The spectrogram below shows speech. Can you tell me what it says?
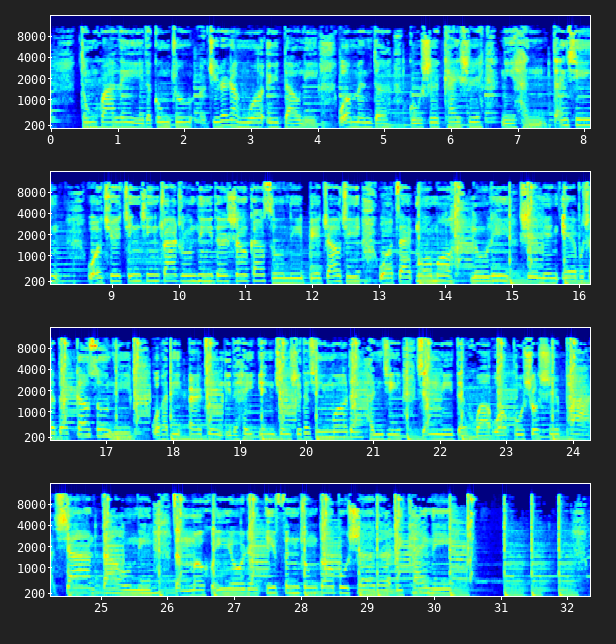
童话里的公主，居然让我遇到你。我们的故事开始，你很担心，我却紧紧抓住你的手，告诉你别着急，我在默默努力，失眠也不舍得告诉你。我怕第二天你的黑眼圈是担心我的痕迹。想你的话我不说是怕吓到你，怎么会有人一分钟都不舍得离开你？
